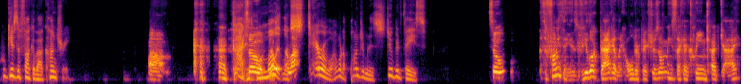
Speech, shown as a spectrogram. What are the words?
who gives a fuck about country? Um, God, So, no, mullet a looks lot- terrible. I want to punch him in his stupid face. So the funny thing is, if you look back at like older pictures of him, he's like a clean cut guy.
